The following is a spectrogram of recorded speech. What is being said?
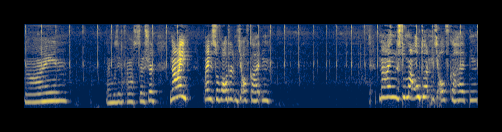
Nein. Dann muss ich noch einmal stellen. Nein! Mein doofe Auto hat mich aufgehalten. Nein, das dumme Auto hat mich aufgehalten.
